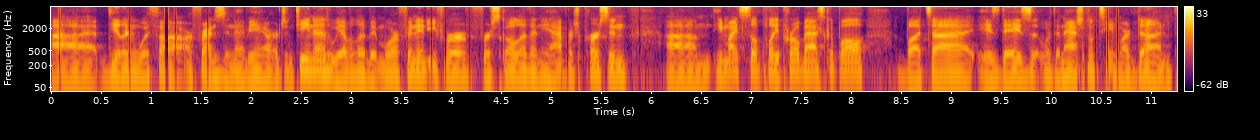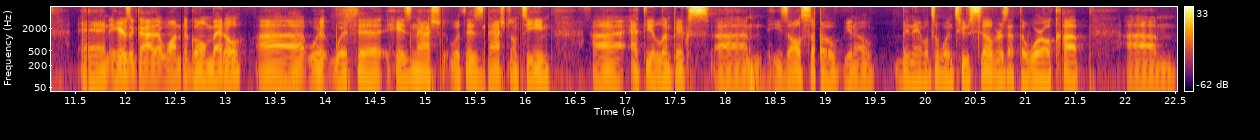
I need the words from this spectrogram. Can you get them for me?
uh, dealing with uh, our friends in NBA Argentina, we have a little bit more affinity for for Scola than the average person. Um, he might still play pro basketball, but uh, his days with the national team are done. And here's a guy that won the gold medal uh, with with uh, his national with his national team uh, at the Olympics. Um, he's also you know been able to win two silvers at the World Cup. Um,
